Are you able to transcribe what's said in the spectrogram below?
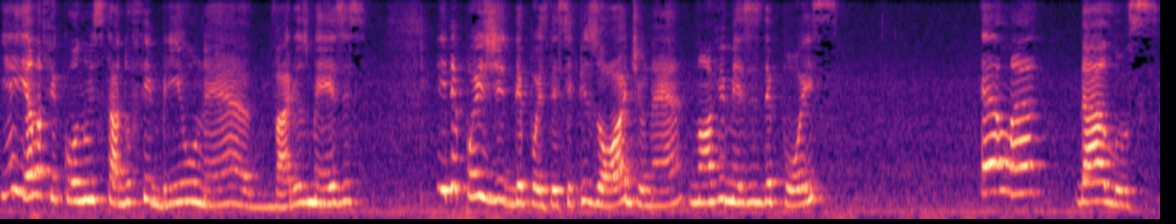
E aí ela ficou num estado febril, né? Vários meses. E depois, de, depois desse episódio, né? Nove meses depois, ela dá a luz.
